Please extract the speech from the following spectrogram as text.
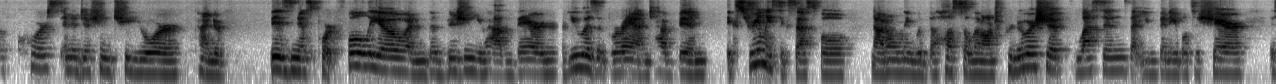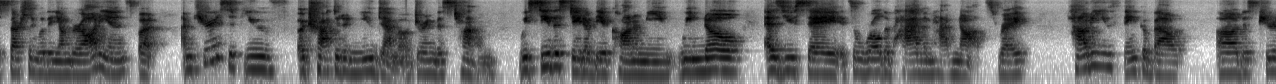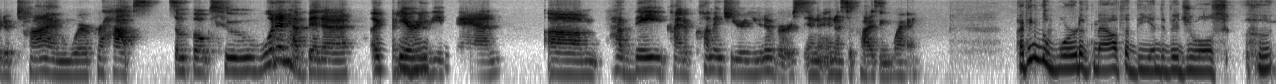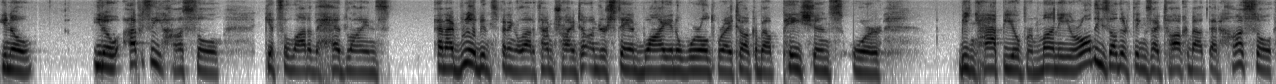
Of course, in addition to your kind of business portfolio and the vision you have there, you as a brand have been extremely successful, not only with the hustle and entrepreneurship lessons that you've been able to share, especially with a younger audience, but I'm curious if you've attracted a new demo during this time we see the state of the economy. We know, as you say, it's a world of have and have nots, right? How do you think about uh, this period of time where perhaps some folks who wouldn't have been a, a Gary mm-hmm. Vee fan, um, have they kind of come into your universe in, in a surprising way? I think the word of mouth of the individuals who, you know, you know, obviously hustle gets a lot of the headlines. And I've really been spending a lot of time trying to understand why in a world where I talk about patience or being happy over money or all these other things I talk about that hustle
